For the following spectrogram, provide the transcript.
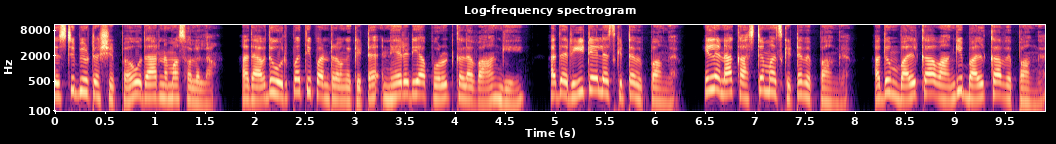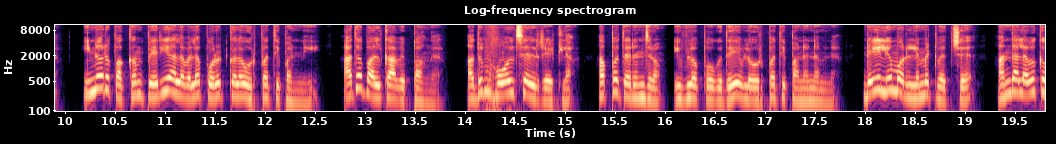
டிஸ்ட்ரிபியூட்டர்ஷிப்பை உதாரணமா சொல்லலாம். அதாவது உற்பத்தி பண்றவங்க கிட்ட நேரடியா பொருட்களை வாங்கி அதை ரீட்டைலர்ஸ் கிட்ட விற்பாங்க இல்லனா கஸ்டமர்ஸ் கிட்ட விற்பாங்க அதுவும் பல்கா வாங்கி பல்கா விற்பாங்க இன்னொரு பக்கம் பெரிய அளவுல பொருட்களை உற்பத்தி பண்ணி அதை பல்கா விற்பாங்க அதுவும் ஹோல்சேல் ரேட்ல அப்ப தெரிஞ்சிடும் இவ்வளோ போகுது இவ்வளோ உற்பத்தி பண்ணணும்னு. டெய்லியும் ஒரு லிமிட் வச்சு அந்த அளவுக்கு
